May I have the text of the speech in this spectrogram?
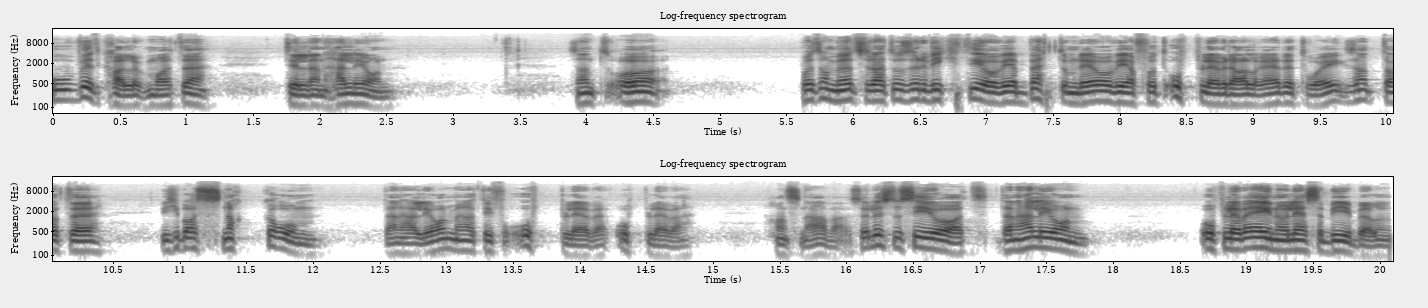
hovedkallet på en måte til Den hellige ånd. Sant? Og på et sånt møte som dette så er det viktig, og vi har bedt om det, og vi har fått oppleve det allerede, tror jeg, sant? at eh, vi ikke bare snakker om Den hellige ånd, men at vi får oppleve, oppleve hans nærvær. Så jeg har lyst til å si jo at Den hellige ånd opplever jeg når jeg leser Bibelen,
